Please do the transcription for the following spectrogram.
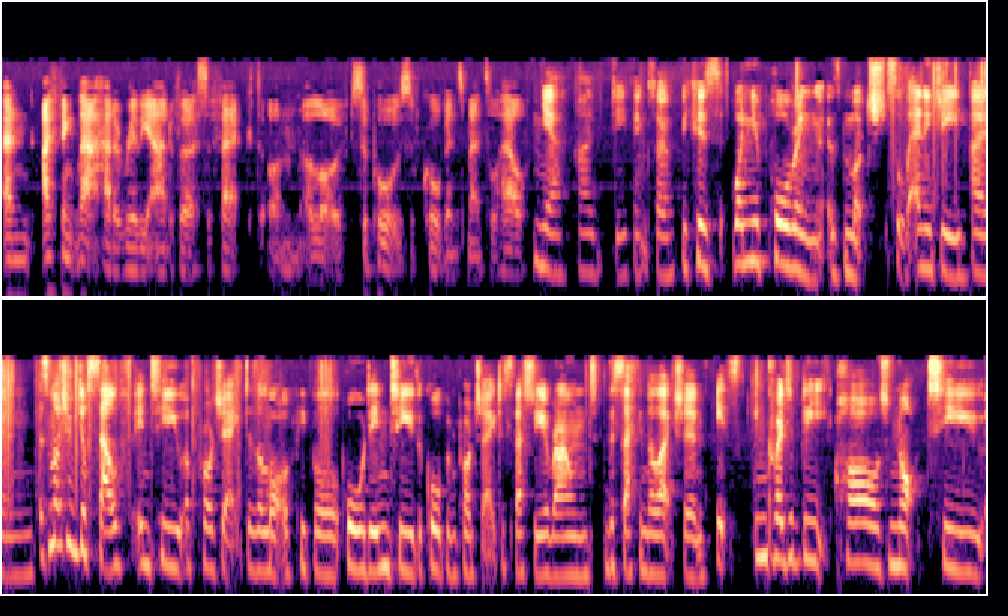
And I think that had a really adverse effect on a lot of supporters of Corbyn's mental health. Yeah, I do think so. Because when you're pouring as much sort of energy and as much of yourself into a project as a lot of people poured into the Corbyn project, especially around the second election, it's incredibly hard not to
